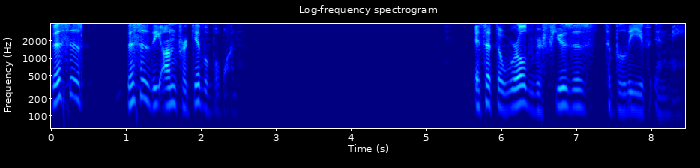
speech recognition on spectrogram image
this is, this is the unforgivable one. It's that the world refuses to believe in me.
